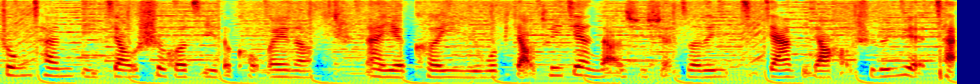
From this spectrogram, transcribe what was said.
中餐比较适合自己的口味呢，那也可以我比较推荐的去选择的几家比较好吃的粤菜，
